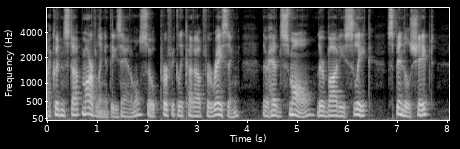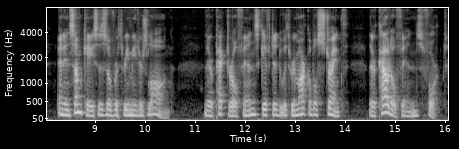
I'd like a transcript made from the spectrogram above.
I couldn't stop marveling at these animals, so perfectly cut out for racing, their heads small, their bodies sleek, spindle shaped, and in some cases over three meters long, their pectoral fins gifted with remarkable strength, their caudal fins forked.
